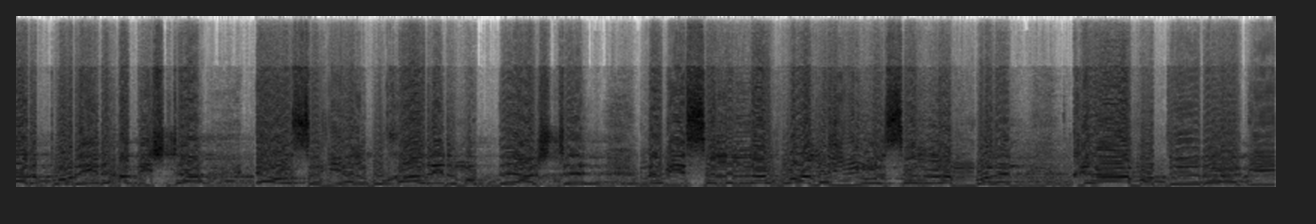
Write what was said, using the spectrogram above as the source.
তারপরের হাদিসটা এও সাহিয়াল বুখারীর মধ্যে আসছে। নবী সাল্লাল্লাহু আলাইহি ওয়াসাল্লাম বলেন, কিয়ামতের আগে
